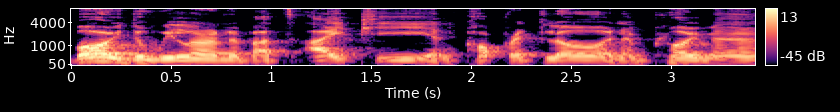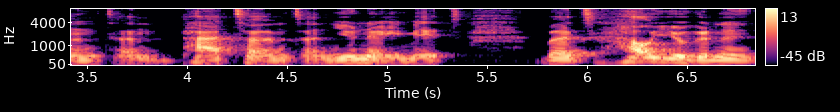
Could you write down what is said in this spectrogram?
boy do we learn about ip and corporate law and employment and patent and you name it but how you're going to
